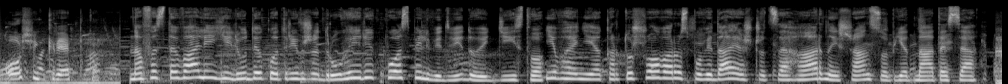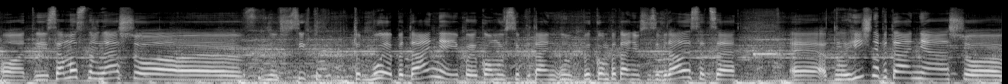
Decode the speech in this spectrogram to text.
Очень крепко. На фестивалі є люди, котрі вже другий рік поспіль відвідують дійство. Євгенія Картушова розповідає, що це гарний шанс об'єднатися. От і саме основне, що е, ну, всіх турбує питання, і по якому всі питання, ну, по якому питанню всі зібралися, це е, етнологічне питання, що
